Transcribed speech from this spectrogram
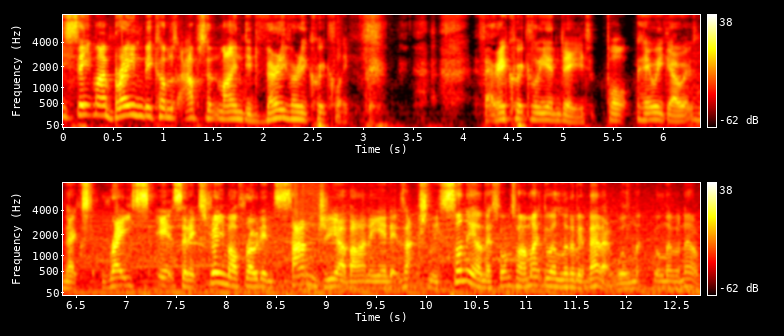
see, my brain becomes absent-minded very, very quickly. very quickly indeed. But here we go. It's next race. It's an extreme off-road in San Giovanni, and it's actually sunny on this one, so I might do a little bit better. We'll, we'll never know.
